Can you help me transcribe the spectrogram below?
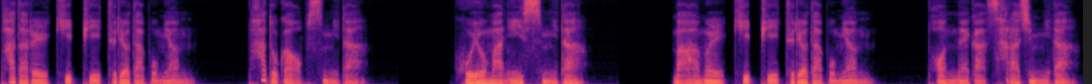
바다를 깊이 들여다보면 파도가 없습니다. 고요만이 있습니다. 마음을 깊이 들여다보면 번뇌가 사라집니다.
